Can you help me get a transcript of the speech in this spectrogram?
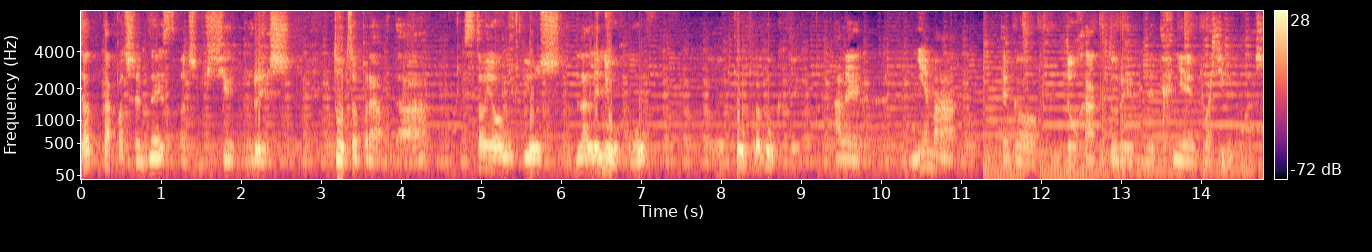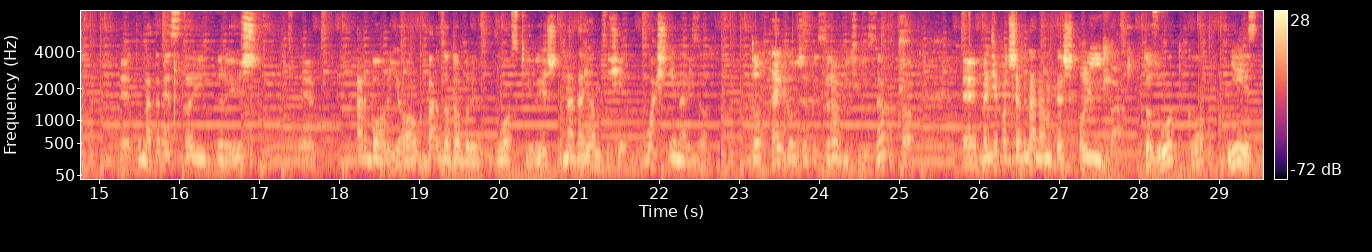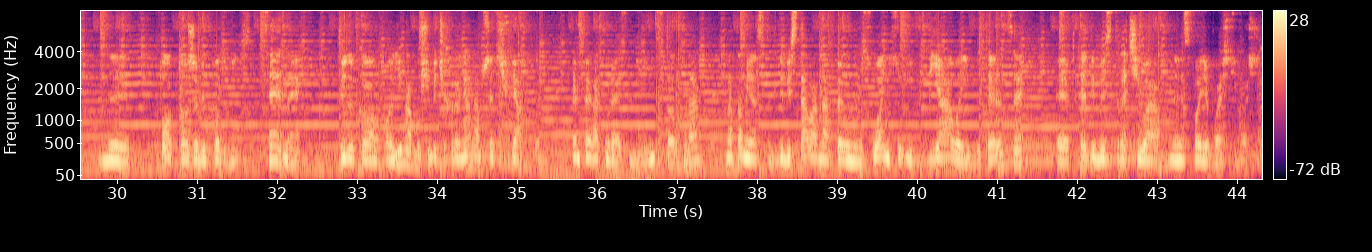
risotta potrzebny jest oczywiście ryż. Tu co prawda stoją już dla leniuchów e, półprodukty, ale nie ma tego ducha, który tchnie właściwy kucharz. E, Tu natomiast stoi ryż e, Arborio, bardzo dobry włoski ryż, nadający się właśnie na risotto. Do tego, żeby zrobić risotto, będzie potrzebna nam też oliwa. To złotko nie jest e, po to, żeby podbić cenę, tylko oliwa musi być chroniona przed światłem. Temperatura jest nieistotna, natomiast gdyby stała na pełnym słońcu i w białej butelce, e, wtedy by straciła e, swoje właściwości.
